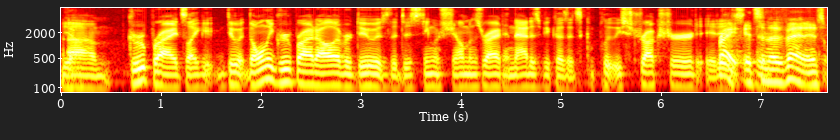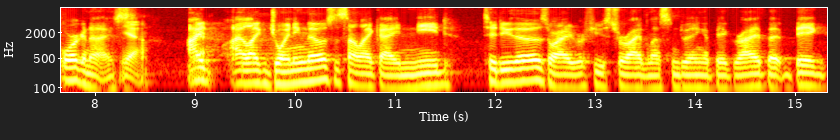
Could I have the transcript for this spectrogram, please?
Yeah. Um, group rides, like do it. The only group ride I'll ever do is the Distinguished Gentleman's Ride, and that is because it's completely structured. It is right it's the- an event it's organized yeah. i i like joining those it's not like i need to do those or i refuse to ride unless i'm doing a big ride but big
